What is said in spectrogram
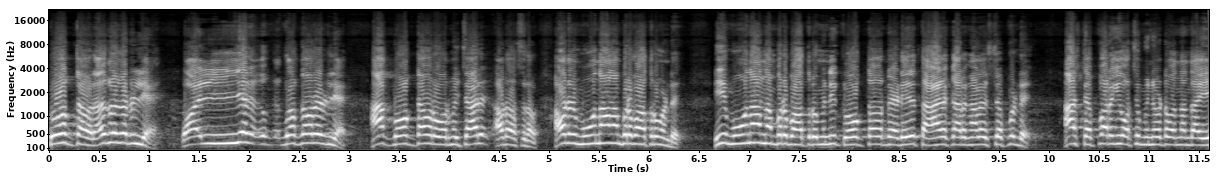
ക്ലോക്ക് ടവർ അത് നിങ്ങൾ കേട്ടില്ലേ വലിയ ക്ലോക്ക് ടവർ ഇല്ലേ ആ ക്ലോക്ക് ടവർ ഓർമ്മിച്ചാൽ അവിടെ ബസ് അവിടെ ഒരു മൂന്നാം നമ്പർ ബാത്റൂം ഉണ്ട്. ഈ മൂന്നാം നമ്പർ ബാത്റൂമിന് ക്ലോക്ക് ടവറിന്റെ ഇടയിൽ താഴെ ഇറങ്ങാനുള്ള സ്റ്റെപ്പ് ഉണ്ട്. ആ സ്റ്റെപ്പ് ഇറങ്ങി കുറച്ച് മുന്നോട്ട് വന്നെന്തായി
